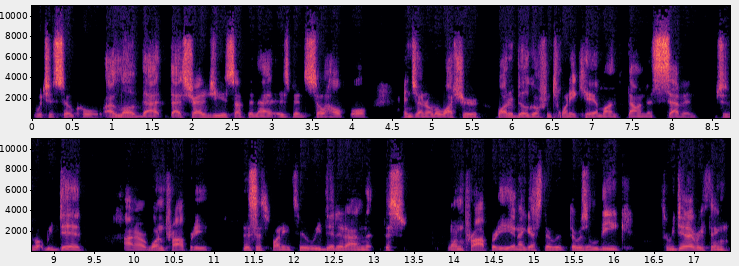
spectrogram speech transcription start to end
which is so cool. I love that. That strategy is something that has been so helpful in general to watch your water bill go from 20K a month down to seven, which is what we did on our one property. this is funny too. We did it on this one property, and I guess there was there was a leak. So we did everything,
